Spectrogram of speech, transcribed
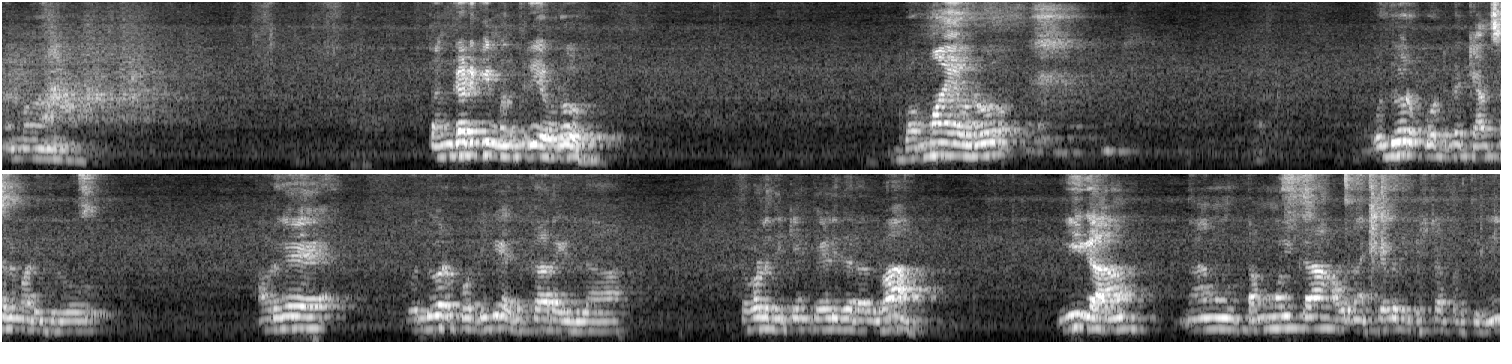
ನಮ್ಮ ತಂಗಡಗಿ ಮಂತ್ರಿಯವರು, ಬೊಮ್ಮಾಯಿಯವರು ಒಂದೂವರೆ ಕೋಟಿನ ಕ್ಯಾನ್ಸಲ್ ಮಾಡಿದರು. ಅವ್ರಿಗೆ ಒಂದೂವರೆ ಕೋಟಿಗೆ ಅಧಿಕಾರ ಇಲ್ಲ. ತಗೊಳ್ಳೋದಿಕ್ಕೆ ಅಂತ ಹೇಳಿದಾರಲ್ವಾ? ಈಗ ನಾನು ತಮ್ಮ ಮೂಲಕ ಅವ್ರನ್ನ ಕೇಳೋದಕ್ಕೆ ಇಷ್ಟಪಡ್ತೀನಿ.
